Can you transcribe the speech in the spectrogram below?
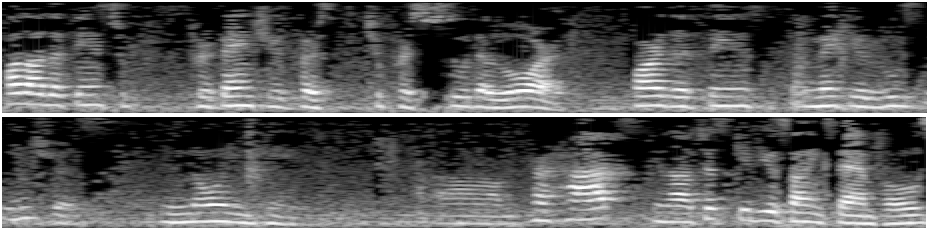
What are the things to prevent you pers- to pursue the Lord? What are the things that make you lose interest in knowing Him? Um, perhaps, you know, just give you some examples.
